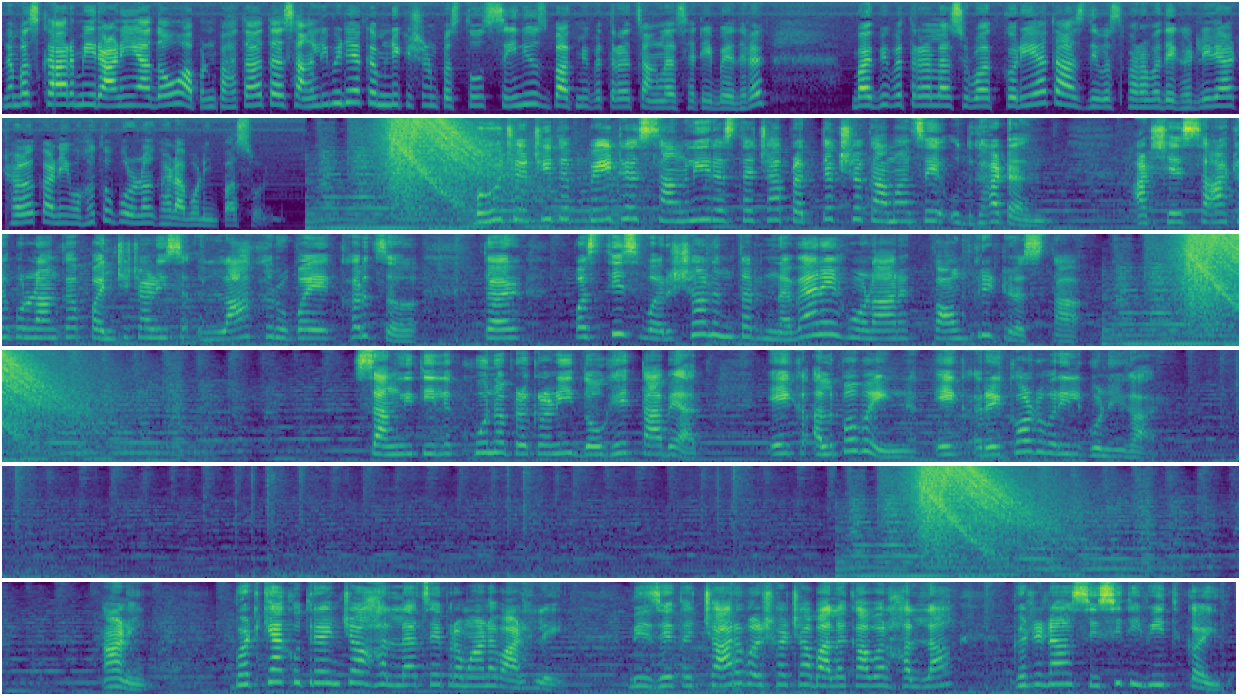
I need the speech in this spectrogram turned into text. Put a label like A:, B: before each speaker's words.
A: नमस्कार मी राणी यादव. आपण पाहतात सांगली मीडिया कम्युनिकेशन प्रस्तुत सी न्यूज बातमीपत्र चांगल्यासाठी बेधडक. बातमीपत्राला सुरुवात करूयात. आज दिवसभरामध्ये घडलेल्या ठळक आणि महत्त्वपूर्ण घडामोडींपासून. बहुचर्चित पेठ सांगली रस्त्याच्या प्रत्यक्ष कामाचे उद्घाटन. आठशे साठ पूर्णांक पंचेचाळीस लाख रुपये खर्च तर पस्तीस वर्षानंतर नव्याने होणार कॉन्क्रीट रस्ता. सांगलीतील खून प्रकरणी दोघे ताब्यात. एक अल्पवयीन एक रेकॉर्डवरील गुन्हेगार. आणि भटक्या कुत्र्यांच्या हल्ल्याचे प्रमाण वाढले. मिरजेत चार वर्षाच्या बालकावर हल्ला घटना सीसीटीव्हीत कैद.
